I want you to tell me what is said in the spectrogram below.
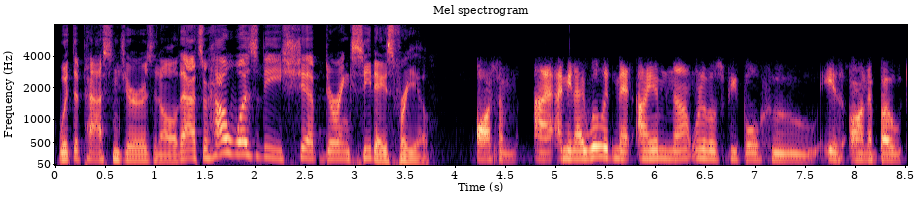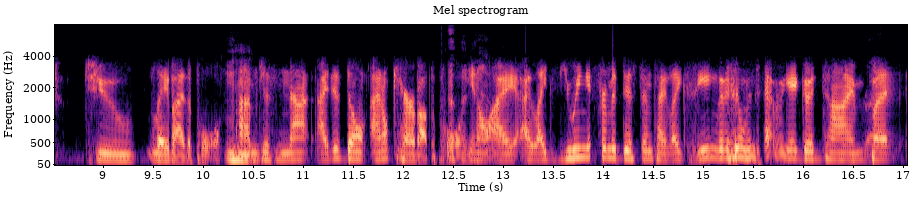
with the passengers and all of that. So, how was the ship during sea days for you? Awesome. I, I mean, I will admit, I am not one of those people who is on a boat to lay by the pool. Mm-hmm. I'm just not. I just don't. I don't care about the pool. You know, I I like viewing it from a distance. I like seeing that everyone's having a good time, right. but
